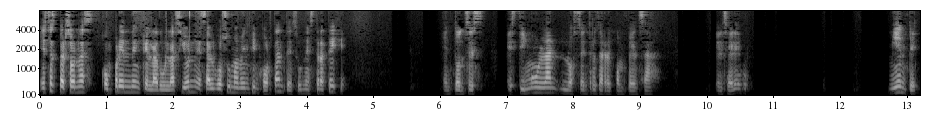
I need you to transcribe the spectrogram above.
Estas personas comprenden que la adulación es algo sumamente importante, es una estrategia. Entonces, estimulan los centros de recompensa del cerebro. Miente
